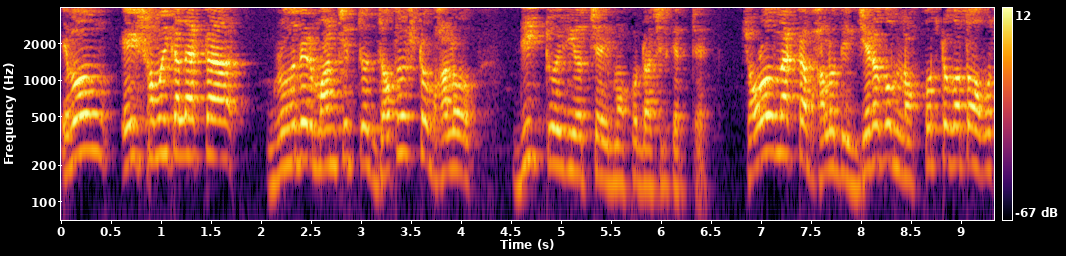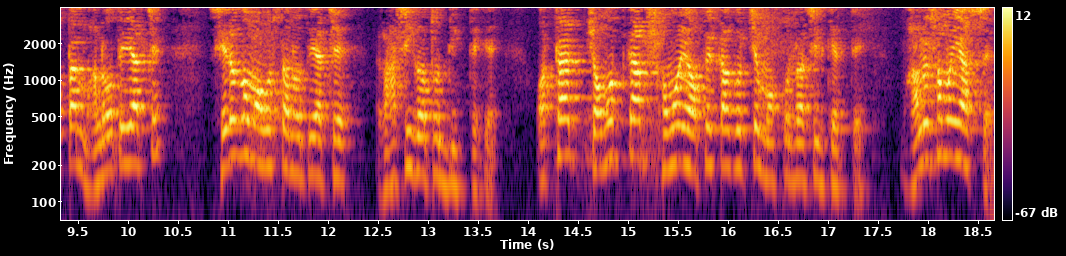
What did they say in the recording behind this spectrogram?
এবং এই সময়কালে একটা গ্রহদের মানচিত্র যথেষ্ট ভালো দিক তৈরি হচ্ছে এই মকর রাশির ক্ষেত্রে। চরম একটা ভালো দিক, যেরকম নক্ষত্রগত অবস্থান ভালো হতে যাচ্ছে, সেরকম অবস্থান হতে যাচ্ছে রাশিগত দিক থেকে। অর্থাৎ চমৎকার সময় অপেক্ষা করছে মকর রাশির ক্ষেত্রে। ভালো সময় আসছে।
